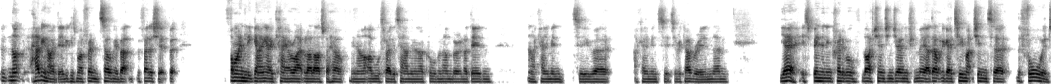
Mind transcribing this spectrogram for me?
not having an idea because my friend told me about the fellowship, but finally going, okay, all right, well, I'll ask for help. You know, I will throw the towel in and I called the number and I did. And, and I came into, uh, I came into to recovery and, um, yeah, it's been an incredible life changing journey for me. I don't want to go too much into the forward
